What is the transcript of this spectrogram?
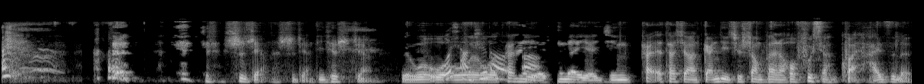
是这样的，是这样，的确是这样的。我我我我太太也现在也已经，她她想赶紧去上班，然后不想管孩子了。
